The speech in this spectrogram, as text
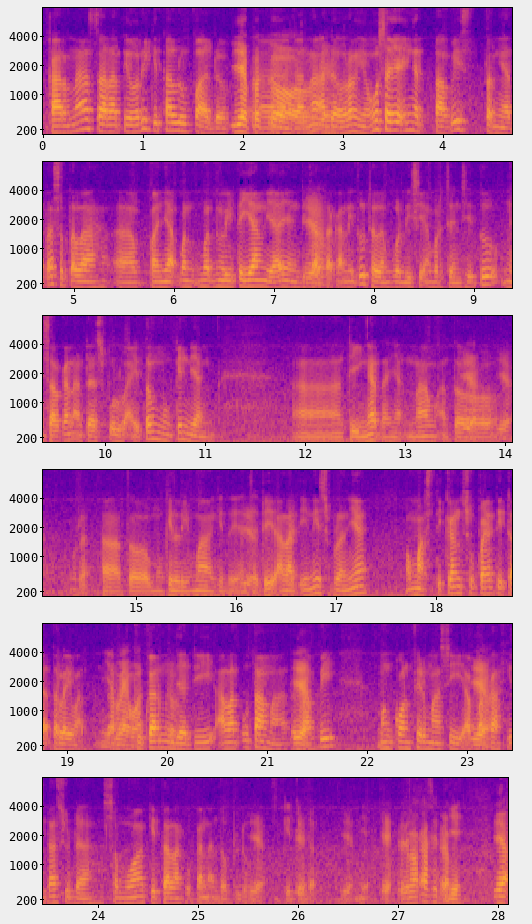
karena secara teori kita lupa dok. Iya, betul. Eh, karena Iya. ada orang yang oh saya ingat tapi ternyata setelah eh, banyak pen- penelitian ya yang Iya. dikatakan itu dalam kondisi emergensi itu misalkan ada 10 item mungkin yang eh, diingat hanya 6 atau Iya, iya. atau mungkin lima gitu ya. Iya, Jadi alat ini sebenarnya memastikan supaya tidak terlewat. Ya, Terlewat, bukan betul. menjadi alat utama, Iya. tetapi mengkonfirmasi apakah kita sudah semua kita lakukan atau belum. Iya, Gitu iya, dok. Iya. Iya. Oke, terima kasih dok. Iya. Ya,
